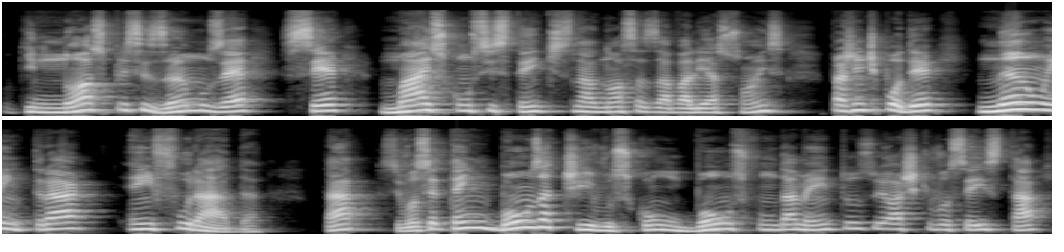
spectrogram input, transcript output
o que nós precisamos é ser mais consistentes nas nossas avaliações para a gente poder não entrar em furada. Tá? Se você tem bons ativos com bons fundamentos, eu acho que você está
